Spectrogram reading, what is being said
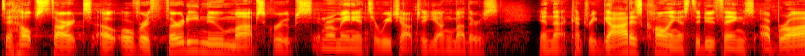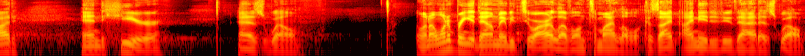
to help start uh, over 30 new MOPS groups in Romania to reach out to young mothers in that country. God is calling us to do things abroad and here as well. And I want to bring it down maybe to our level and to my level, because I, I need to do that as well.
